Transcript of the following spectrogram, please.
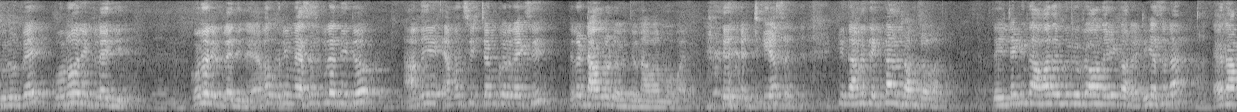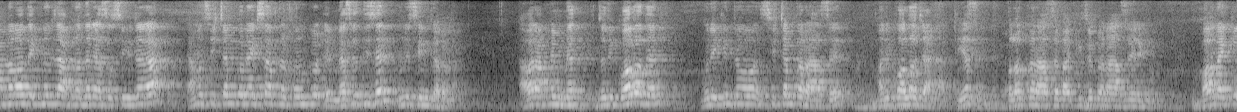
গ্রুপে কোনো রিপ্লাই দিই কোনো রিপ্লাই দিই নাই এবং উনি মেসেজগুলো দিত আমি এমন সিস্টেম করে রাখছি এটা ডাউনলোড হইতো না আমার মোবাইলে ঠিক আছে? কিন্তু আমি দেখতাম সবসময়। তো এটা কিন্তু আমাদের গ্রুপে অনেকেই করে, ঠিক আছে না? এখন আপনারা দেখবেন যে আপনাদের অ্যাসোসিয়েটাররা এমন সিস্টেম করে রাখছে, আপনার ফোন মেসেজ দিচ্ছেন উনি সিন করে না। আবার আপনি যদি কলও দেন, উনি কিন্তু সিস্টেম করা আছে মানে কলও যায় না, ঠিক আছে? ব্লক করা আছে বা কিছু করা আছে এরকম। বা অনেকে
